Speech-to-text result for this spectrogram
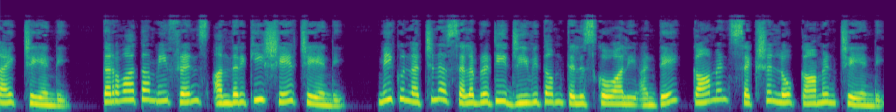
లైక్ చేయండి. తర్వాత మీ ఫ్రెండ్స్ అందరికీ షేర్ చేయండి. మీకు నచ్చిన సెలబ్రిటీ జీవితం తెలుసుకోవాలి అంటే కామెంట్ సెక్షన్లో కామెంట్ చేయండి.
